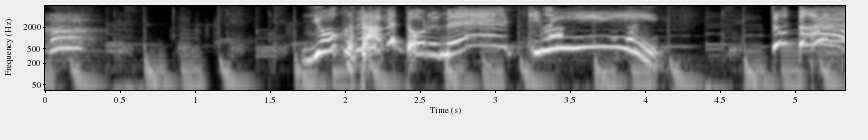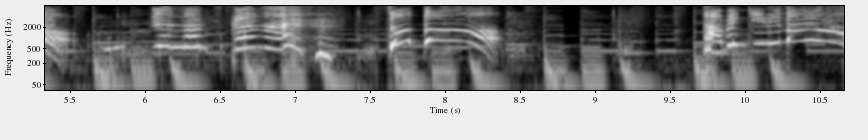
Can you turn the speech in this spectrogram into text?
よく食べとるね君。ちょっと全然懐かない。ちょっと食べきりだよ。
